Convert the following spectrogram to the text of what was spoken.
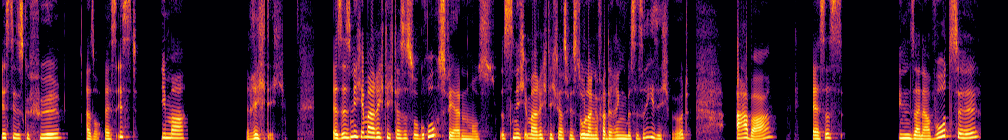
ist dieses Gefühl, also es ist immer richtig. Es ist nicht immer richtig, dass es so groß werden muss. Es ist nicht immer richtig, dass wir es so lange verdrängen, bis es riesig wird. Aber es ist in seiner Wurzel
